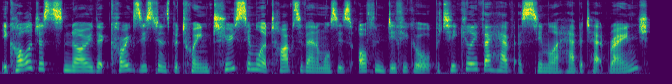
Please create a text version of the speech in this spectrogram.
Ecologists know that coexistence between two similar types of animals is often difficult, particularly if they have a similar habitat range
